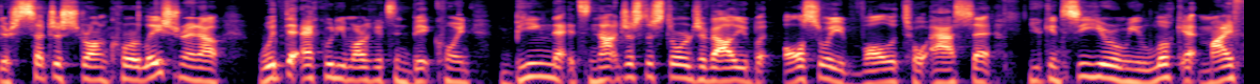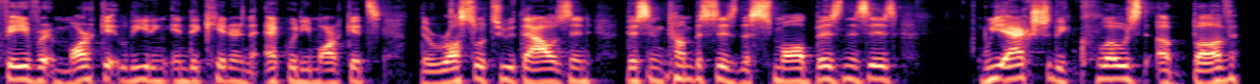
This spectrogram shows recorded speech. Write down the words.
there's such a strong correlation right now with the equity markets and Bitcoin, being that it's not just a storage of value, but also a volatile asset. You can see here when we look at my favorite market leading indicator in the equity markets, the Russell 2000, this encompasses the small businesses. We actually closed above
